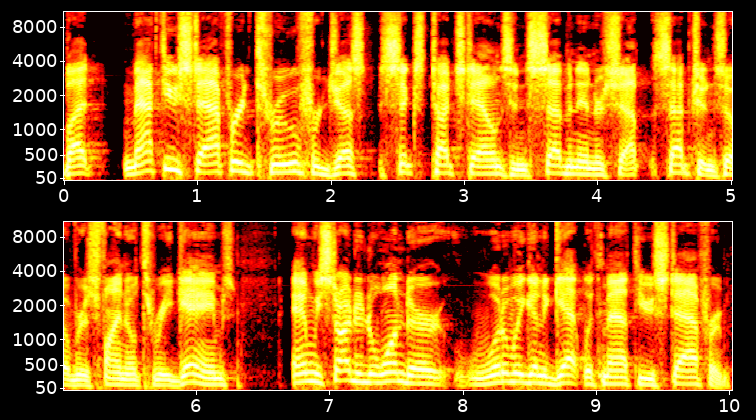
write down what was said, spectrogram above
But Matthew Stafford threw for just six touchdowns and seven interceptions over his final three games. And we started to wonder, what are we going to get with Matthew Stafford?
